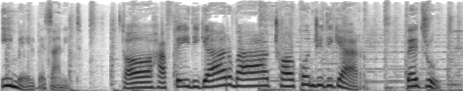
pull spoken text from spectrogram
ایمیل بزنید. تا هفته ای دیگر و چارکنج دیگر. بدرود.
